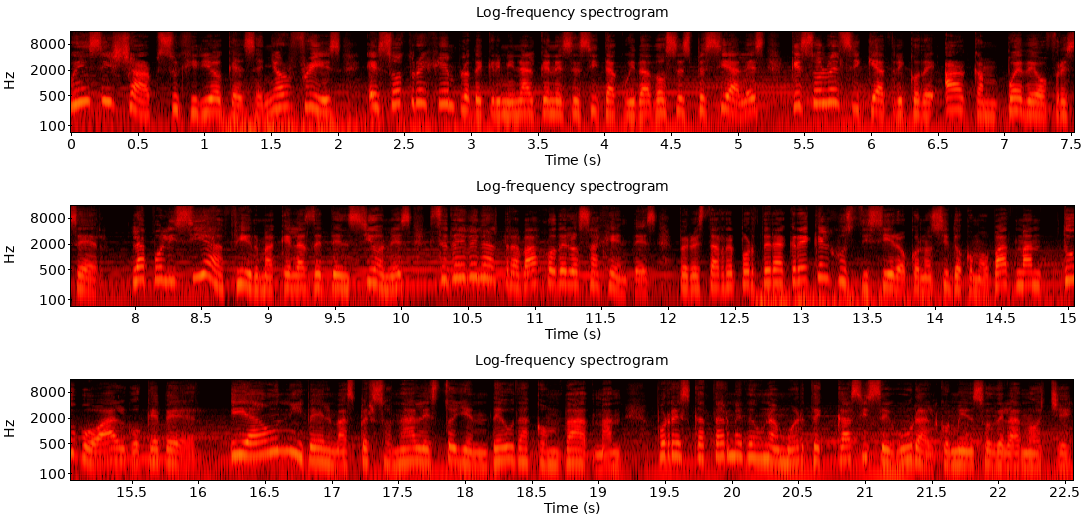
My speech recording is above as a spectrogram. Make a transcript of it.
Quincy Sharp sugirió que el señor Fries es otro ejemplo de criminal que necesita cuidados especiales que solo el psiquiátrico de Arkham puede ofrecer. La policía afirma que las detenciones se deben al trabajo de los agentes, pero esta reportera cree que el justiciero conocido como Batman tuvo algo que ver. Y a un nivel más personal estoy en deuda con Batman por rescatarme de una muerte casi segura al comienzo de la noche.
